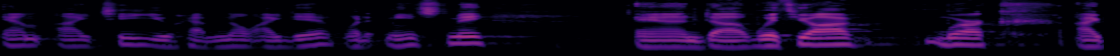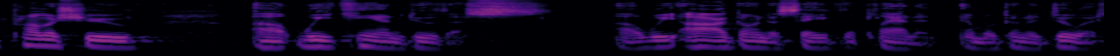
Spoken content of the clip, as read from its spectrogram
MIT. You have no idea what it means to me. And uh, with your work, I promise you, uh, we can do this. Uh, we are going to save the planet, and we're going to do it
